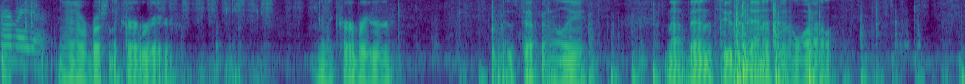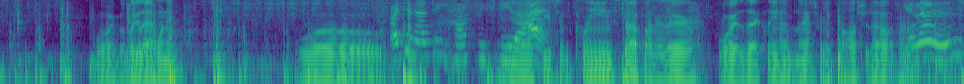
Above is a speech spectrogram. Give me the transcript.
Carburetor. Yeah, we're brushing the carburetor. And the carburetor has definitely not been to the dentist in a while. Boy, but look at that one. Whoa. I can actually have to see Yeah, that. I see some clean stuff under there. Boy, does that clean up nice when you polish it out, Yeah, huh? that is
